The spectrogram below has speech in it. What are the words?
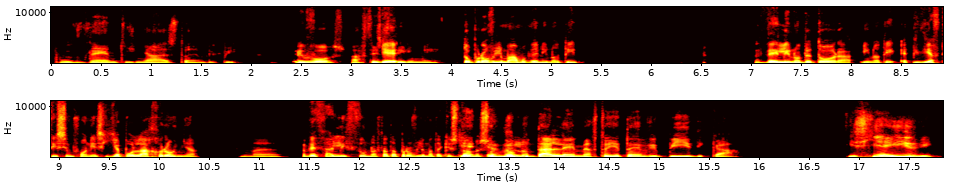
που δεν τους νοιάζει το MVP Ακριβώς. αυτή τη Και- στιγμή. Το πρόβλημά μου δεν είναι ότι δεν λύνονται τώρα. Είναι ότι επειδή αυτή η συμφωνία ισχύει για πολλά χρόνια, Ναι. δεν θα λυθούν αυτά τα προβλήματα και στο Και άμεσο εδώ μέλλον. που τα λέμε αυτό για το MVP ειδικά, ίσχυε ήδη.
